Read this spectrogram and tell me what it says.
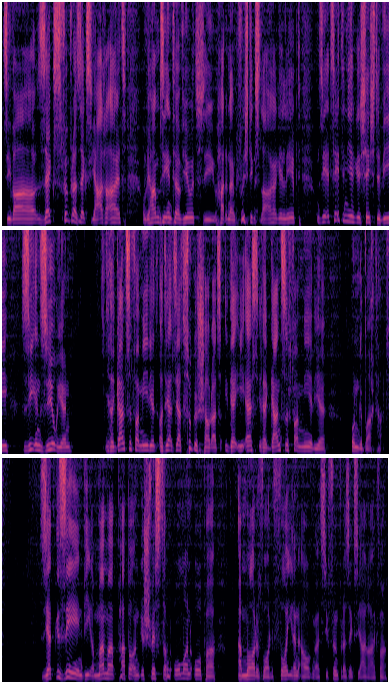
Sie war sechs, fünf oder sechs Jahre alt und wir haben sie interviewt. Sie hat in einem Flüchtlingslager gelebt und sie erzählte mir ihre Geschichte, wie sie in Syrien ihre ganze Familie, sie hat, sie hat zugeschaut, als der IS ihre ganze Familie umgebracht hat. Sie hat gesehen, wie ihre Mama, Papa und Geschwister und Oma und Opa ermordet wurden vor ihren Augen, als sie fünf oder sechs Jahre alt war.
